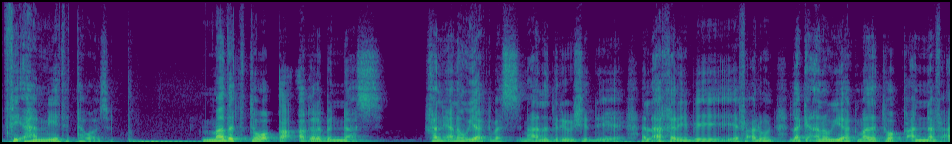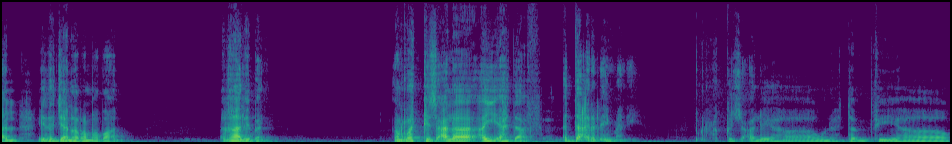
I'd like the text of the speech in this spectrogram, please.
في أهمية التوازن. ماذا تتوقع أغلب الناس؟ خلني أنا وياك بس ما ندري وش الآخرين بيفعلون، لكن أنا وياك ماذا تتوقع أن نفعل إذا جانا رمضان؟ غالبا نركز على أي أهداف الدائرة الإيمانية. نركز عليها ونهتم فيها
